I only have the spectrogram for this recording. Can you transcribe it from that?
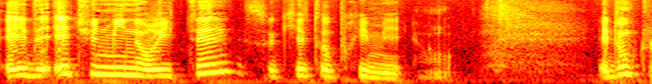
est, une minorité, ce qui est opprimé. Et donc,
